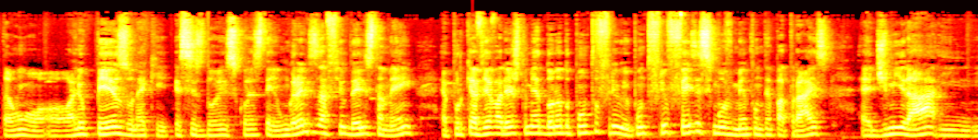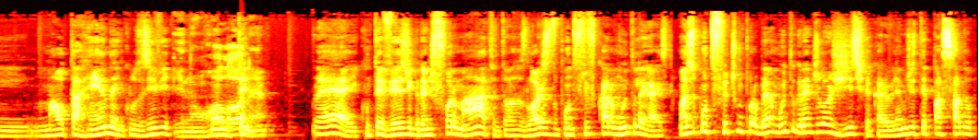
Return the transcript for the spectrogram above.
Então, olha o peso né, que esses dois coisas têm. Um grande desafio deles também é porque a Via Varejo também é dona do Ponto Frio. E o Ponto Frio fez esse movimento um tempo atrás é, de mirar em, em uma alta renda, inclusive. E não rolou, né? É, e com TVs de grande formato, então as lojas do Ponto Frio ficaram muito legais. Mas o Ponto Frio tinha um problema muito grande de logística, cara. Eu lembro de ter passado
